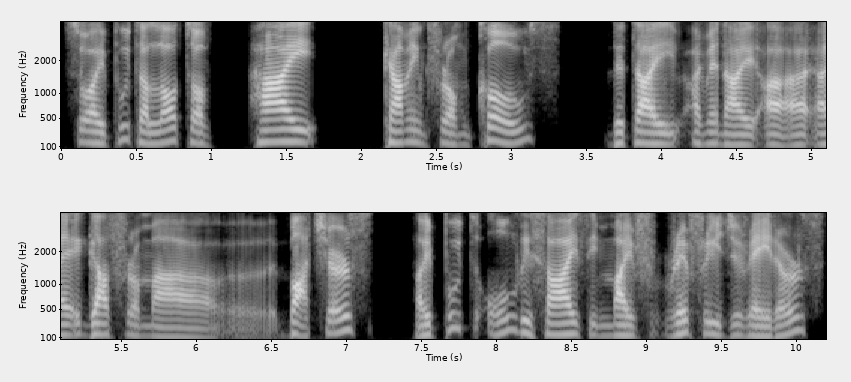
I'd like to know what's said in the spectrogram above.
So I put a lot of eye coming from cows that I, I mean, I, I, I got from uh, butchers. I put all these eyes in my refrigerators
